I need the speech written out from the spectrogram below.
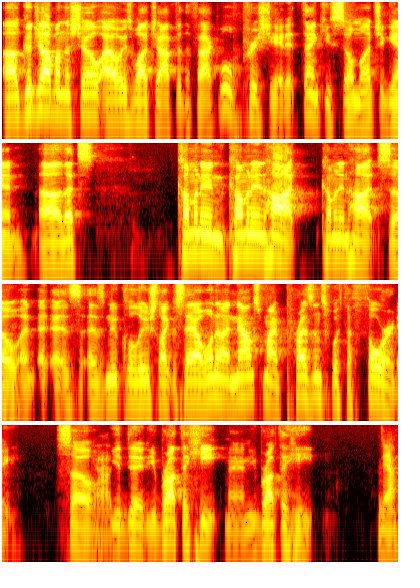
Uh, good job on the show. I always watch after the fact. We'll appreciate it. Thank you so much again. Uh, that's coming in, coming in hot, coming in hot. So, as as Nuke LaLoosh like to say, I want to announce my presence with authority. So God. you did. You brought the heat, man. You brought the heat. Yeah.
